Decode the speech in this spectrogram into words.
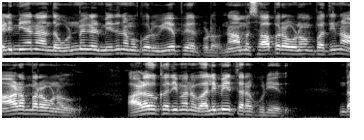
எளிமையான அந்த உண்மைகள் மீது நமக்கு ஒரு வியப்பு ஏற்படும். நாம் சாப்பிட்ற உணவு பார்த்திங்கன்னா ஆடம்பர உணவு. அளவுக்கு அதிகமான வலிமை தரக்கூடியது. இந்த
